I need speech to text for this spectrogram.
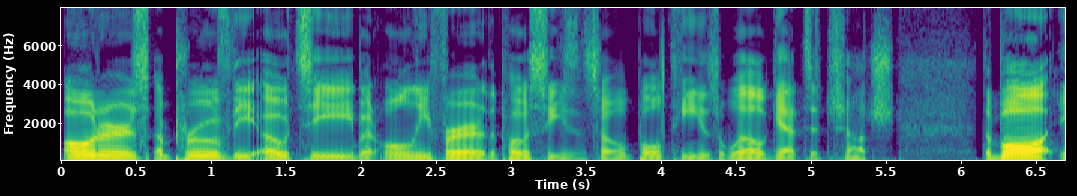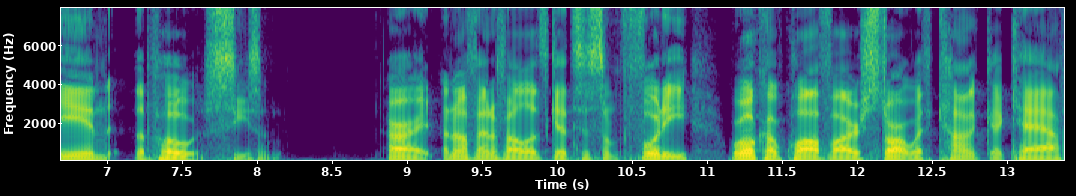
owners approved the OT, but only for the postseason, so both teams will get to touch the ball in the postseason. All right, enough NFL. Let's get to some footy. World Cup qualifiers start with CONCACAF.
